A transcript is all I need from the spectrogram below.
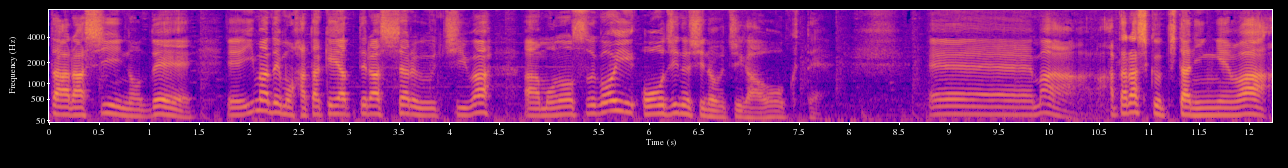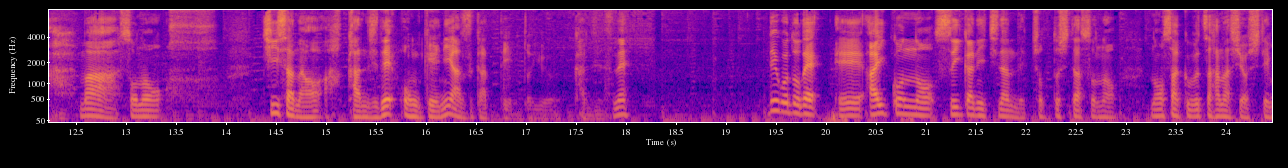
たらしいので、え、今でも畑やってらっしゃるうちはあものすごい大地主のうちが多くて、えー、まあ新しく来た人間はまあその小さな感じで恩恵に預かっているという感じですね。ということで、えー、アイコンのスイカにちなんでちょっとしたその農作物話をして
